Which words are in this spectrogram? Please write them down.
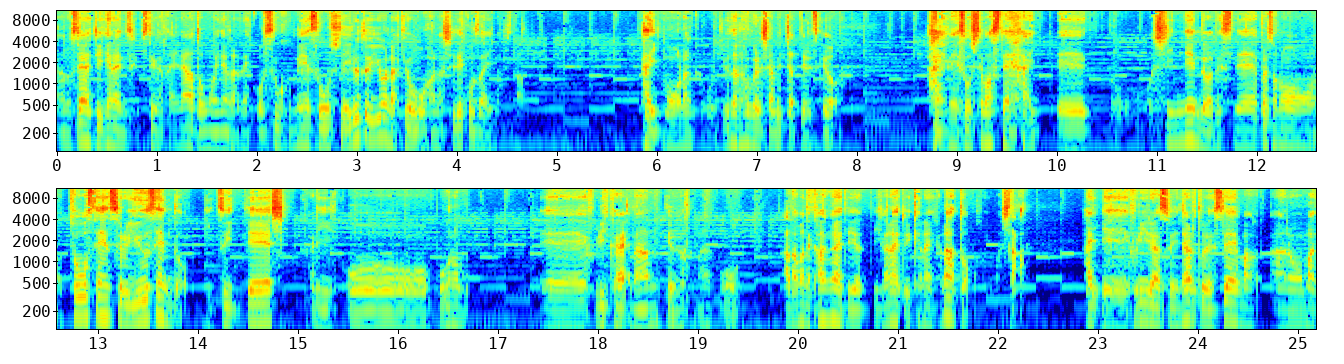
あの、捨てないといけないんですけど、捨てがたいなと思いながらね、こう、すごく瞑想しているというような今日お話でございました。はい、もうなんかこう17分くらい喋っちゃってるんですけど、はい、瞑想してますね。はい。えー、っと、新年度はですね、やっぱりその、挑戦する優先度について、しっかり、こう、僕の、えー、振り返、なんていうのかな、こう、頭で考えてやっていかないといけないかなと思いました。はい、えー、フリーランスになるとですね、まあ、あの、まあ、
